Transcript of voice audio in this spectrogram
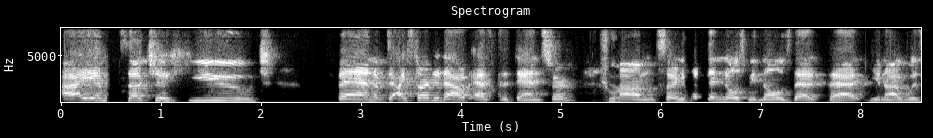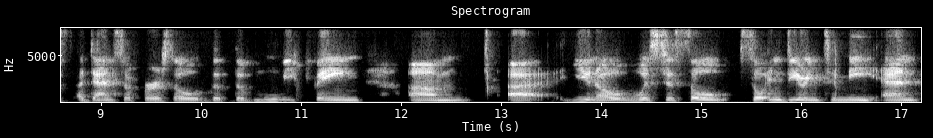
i am such a huge fan of i started out as a dancer Sure. Um, so anybody that knows me knows that that you know I was a dancer first. So the the movie fame, um, uh, you know, was just so so endearing to me. And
